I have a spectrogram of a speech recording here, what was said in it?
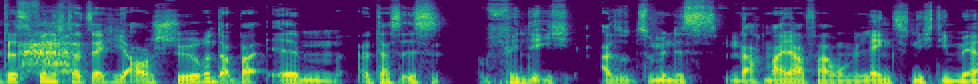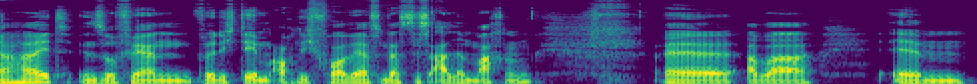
das finde ich tatsächlich auch störend, aber ähm, das ist, finde ich, also zumindest nach meiner Erfahrung längst nicht die Mehrheit. Insofern würde ich dem auch nicht vorwerfen, dass das alle machen. Äh, aber ähm,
